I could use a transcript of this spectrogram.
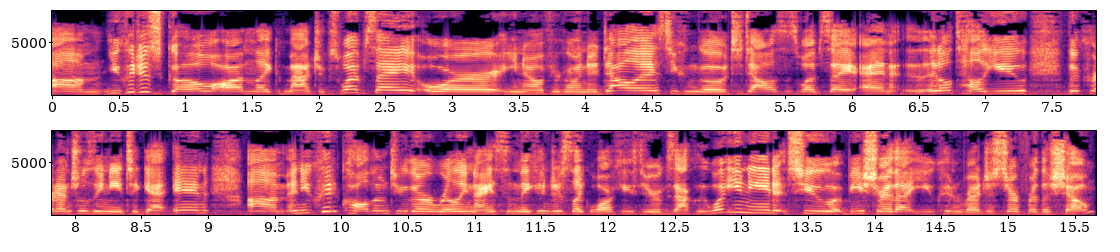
um, you could just go on like Magic's website, or you know, if you're going to Dallas, you can go to Dallas's website and it'll tell you the credentials you need to get in. Um, and you could call them too, they're really nice and they can just like walk you through exactly what you need to be sure that you can register for the show.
